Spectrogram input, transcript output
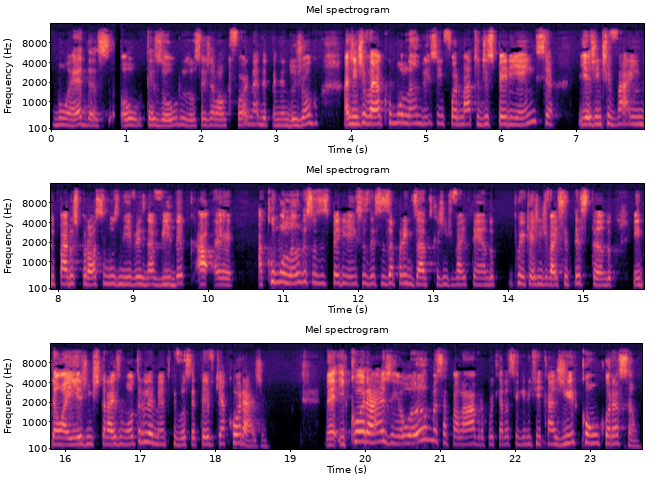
moedas ou tesouros, ou seja lá o que for, né? Dependendo do jogo, a gente vai acumulando isso em formato de experiência e a gente vai indo para os próximos níveis da vida, é, acumulando essas experiências, desses aprendizados que a gente vai tendo, porque a gente vai se testando. Então aí a gente traz um outro elemento que você teve, que é a coragem. Né? E coragem, eu amo essa palavra porque ela significa agir com o coração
